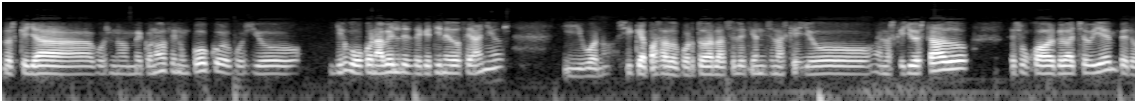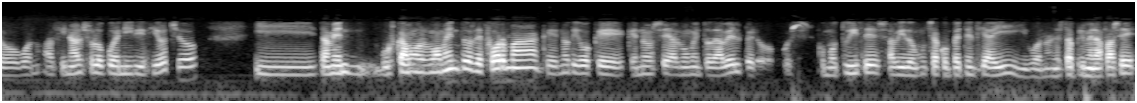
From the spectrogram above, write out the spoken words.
los que ya pues no me conocen un poco pues yo llevo con Abel desde que tiene 12 años y bueno sí que ha pasado por todas las selecciones en las que yo en las que yo he estado. Es un jugador que lo ha hecho bien pero bueno al final solo pueden ir 18 y también buscamos momentos de forma que no digo que, que no sea el momento de Abel pero pues como tú dices ha habido mucha competencia ahí y bueno en esta primera fase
